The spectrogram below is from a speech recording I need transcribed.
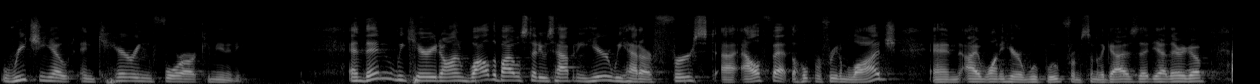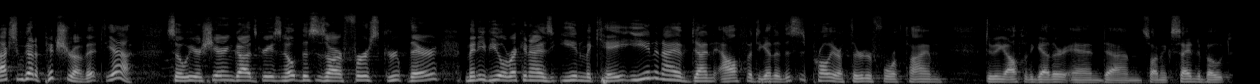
reaching out and caring for our community and then we carried on. While the Bible study was happening here, we had our first uh, Alpha at the Hope for Freedom Lodge. And I want to hear a whoop whoop from some of the guys that, yeah, there we go. Actually, we got a picture of it. Yeah. So we are sharing God's grace and hope. This is our first group there. Many of you will recognize Ian McKay. Ian and I have done Alpha together. This is probably our third or fourth time doing Alpha together. And um, so I'm excited about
